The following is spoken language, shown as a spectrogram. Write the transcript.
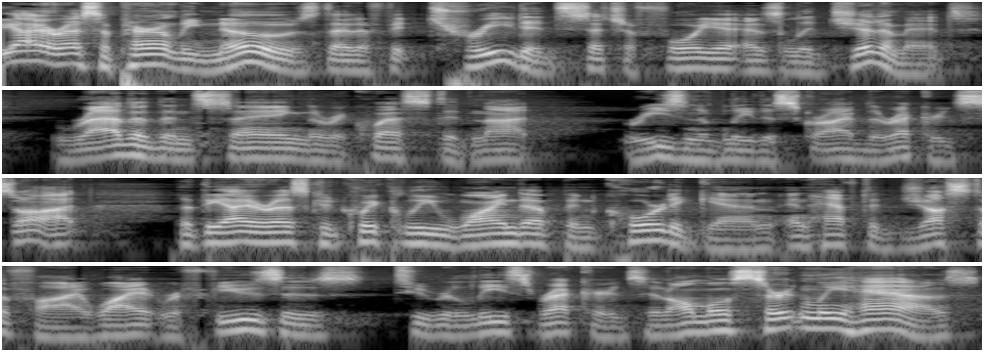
The IRS apparently knows that if it treated such a FOIA as legitimate, rather than saying the request did not reasonably describe the records sought, that the IRS could quickly wind up in court again and have to justify why it refuses to release records it almost certainly has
